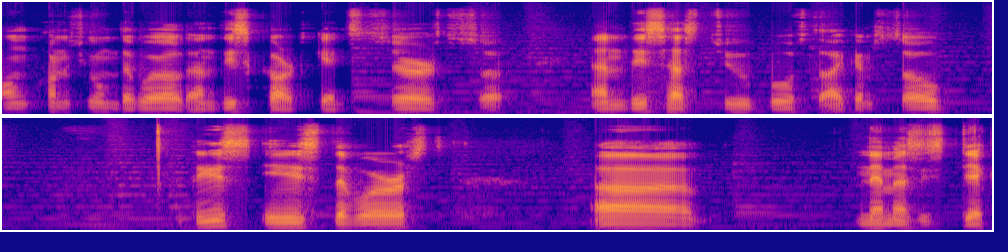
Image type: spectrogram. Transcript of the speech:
on Consume the World, and this card gets searched. So, and this has two boost icons. So this is the worst uh, Nemesis deck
